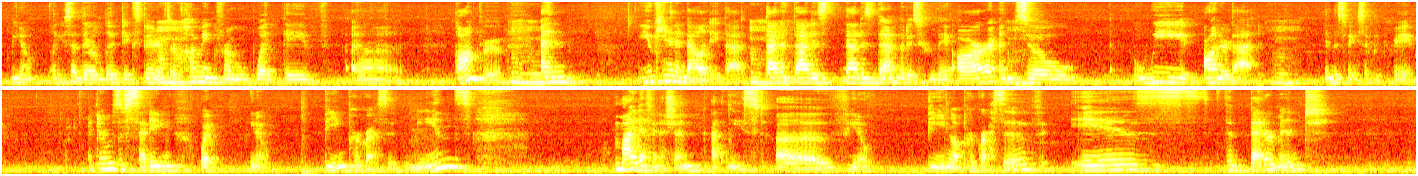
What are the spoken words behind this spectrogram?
you know, like you said, their lived experience. Mm-hmm. They're coming from what they've uh, gone through, Mm-hmm. and you can't invalidate that. That is that is that is them. That is who they are, Mm-hmm. and so we honor that in the space that we create. In terms of setting what you know being progressive means my definition at least of you know being a progressive is the betterment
